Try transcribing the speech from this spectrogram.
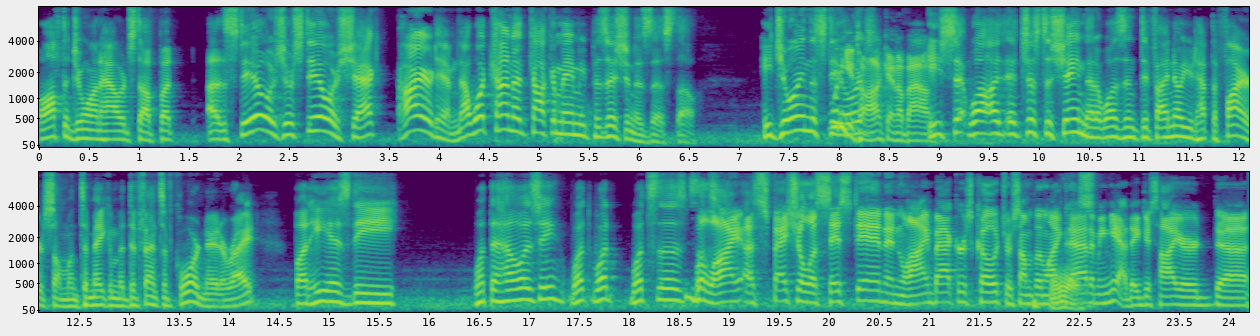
Off the Juwan Howard stuff, but uh, the Steelers, your Steelers, Shaq hired him. Now, what kind of cockamamie position is this, though? He joined the Steelers. What are you talking about? He said, "Well, it- it's just a shame that it wasn't. If I know you'd have to fire someone to make him a defensive coordinator, right? But he is the what the hell is he? What what what's the the what's- line a special assistant and linebackers coach or something like Yes. that. I mean, yeah, they just hired uh,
